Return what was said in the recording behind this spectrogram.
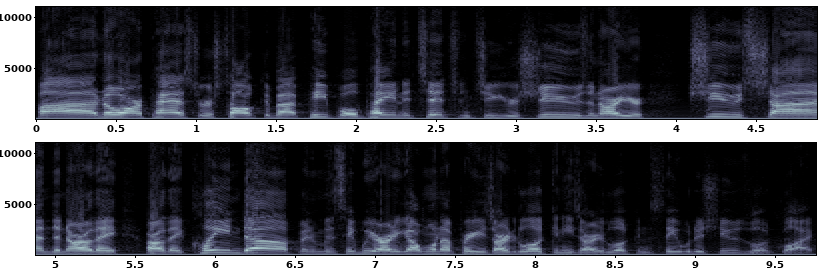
I know our pastor has talked about people paying attention to your shoes and are your shoes shined and are they are they cleaned up? And we see we already got one up here. He's already looking. He's already looking to see what his shoes look like.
